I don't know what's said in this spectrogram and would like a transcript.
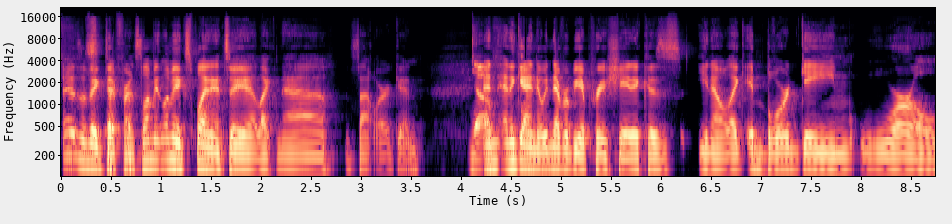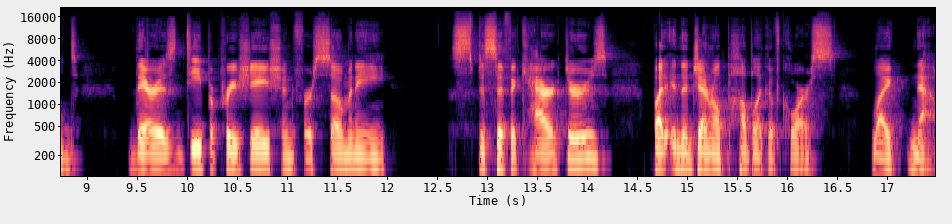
There's a big difference. Let me let me explain it to you. Like, nah, it's not working. No. And and again, it would never be appreciated because you know, like in board game world, there is deep appreciation for so many specific characters, but in the general public, of course, like no,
